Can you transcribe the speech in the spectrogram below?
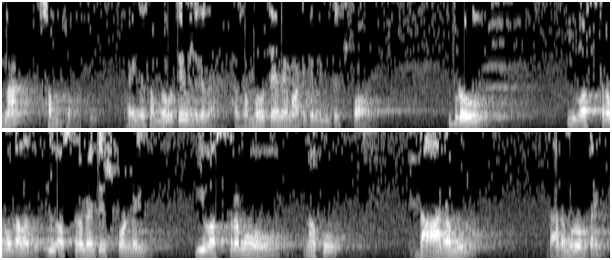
నా సంభవతి. పైన సంభవతి ఉంది కదా ఆ సంభవతి అనే మాట కిందకి తెచ్చుకోవాలి. ఇప్పుడు ఈ వస్త్రము కలదు. ఈ వస్త్రమే తీసుకోండి. ఈ వస్త్రము నాకు దారములు. దారములు ఉంటాయి.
